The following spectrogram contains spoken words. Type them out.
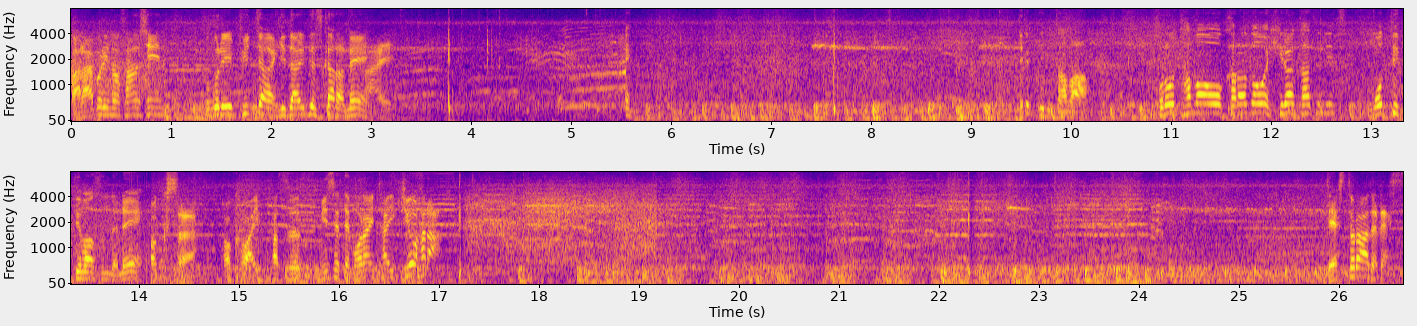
空振りの三振。特にピッチャーが左ですからね、はい出てくる球。この球を体を開かずに持っていってますんでね。フォックス。ここは一発見せてもらいたい清原。デストラーデです、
